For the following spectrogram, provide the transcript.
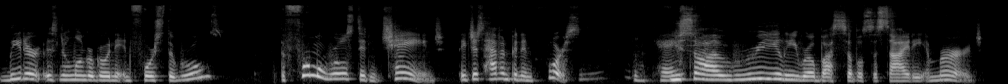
leader is no longer going to enforce the rules, the formal rules didn't change. They just haven't been enforced. Okay. You saw a really robust civil society emerge.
